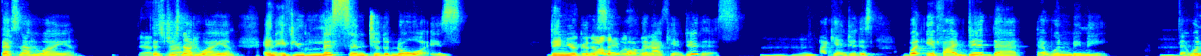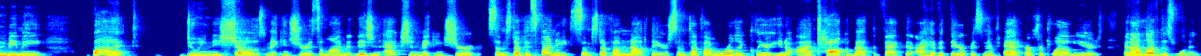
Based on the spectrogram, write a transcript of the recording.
that's not who i am that's, that's just right. not who i am and if you listen to the noise then you're going to say, well, then I can't do this. Mm-hmm. I can't do this. But if I did that, that wouldn't be me. Mm-hmm. That wouldn't be me. But doing these shows, making sure it's alignment, vision, action, making sure some stuff is funny, some stuff I'm not there, some stuff I'm really clear. You know, I talk about the fact that I have a therapist and I've had her for 12 years and I mm-hmm. love this woman.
